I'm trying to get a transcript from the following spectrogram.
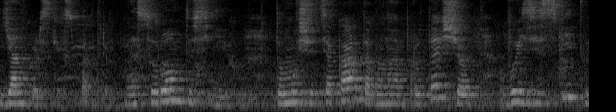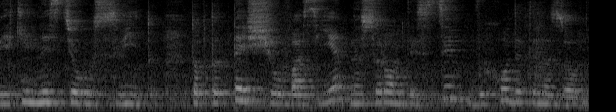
янкольських спектрів. Не соромтесь їх, тому що ця карта вона про те, що ви зі світу, який не з цього світу. Тобто те, що у вас є, не соромтесь з цим, виходити назовні.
